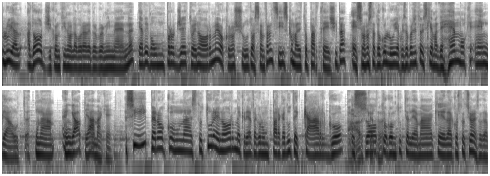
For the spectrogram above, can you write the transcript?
lui ad oggi continua a lavorare per Burning Man e aveva un progetto enorme, l'ho conosciuto a San Francisco, mi ha detto partecipa e sono stato con lui a questo progetto che si chiama The Hammock Hangout. Una hangout e amache. Sì, però con una struttura enorme creata con un paracadute cargo Porca e sotto tra... con tutte le amache, la costruzione è stata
